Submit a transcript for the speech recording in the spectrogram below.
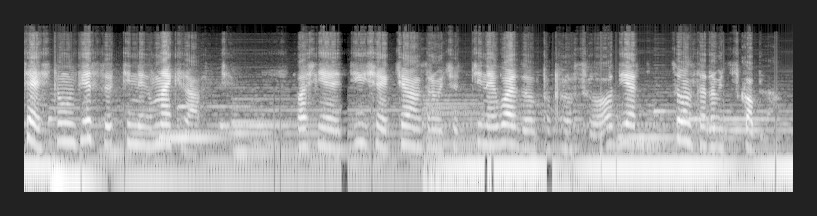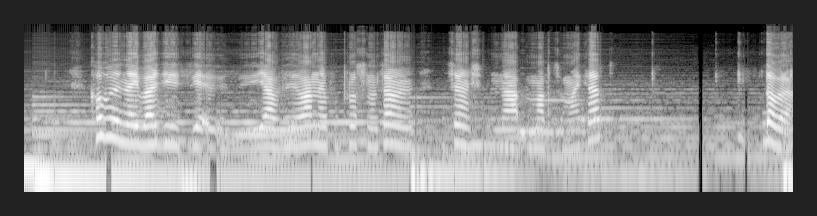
Cześć, to mój pierwszy odcinek w Minecrafcie. Właśnie dzisiaj chciałam zrobić odcinek bardzo po prostu odjazd, co mam zrobić z kobla. Koble najbardziej zjawiane po prostu na całym, całym na mapce Minecraft. Dobra.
